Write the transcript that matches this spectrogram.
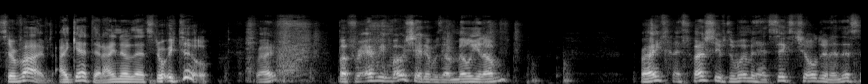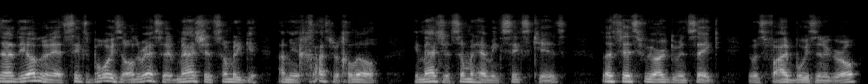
survived. I get that. I know that story too, right? But for every Moshe, there was a million of them, right? Especially if the women had six children and this and that, the other one had six boys, all the rest. Imagine somebody get, I mean, Chas Khalil, imagine someone having six kids. let's just for argument's sake, it was five boys and a girl,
